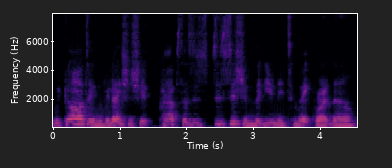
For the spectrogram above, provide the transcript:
regarding a relationship, perhaps there's a decision that you need to make right now.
